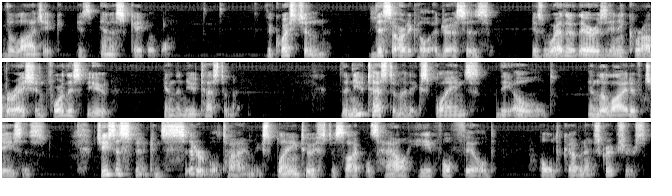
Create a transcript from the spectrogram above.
The logic is inescapable. The question this article addresses is whether there is any corroboration for this view in the New Testament. The New Testament explains the Old in the light of Jesus. Jesus spent considerable time explaining to his disciples how he fulfilled Old Covenant scriptures.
